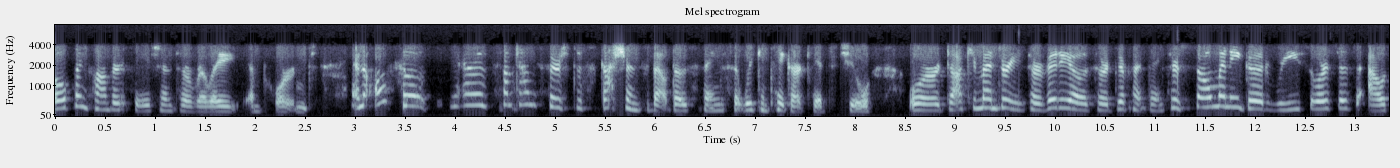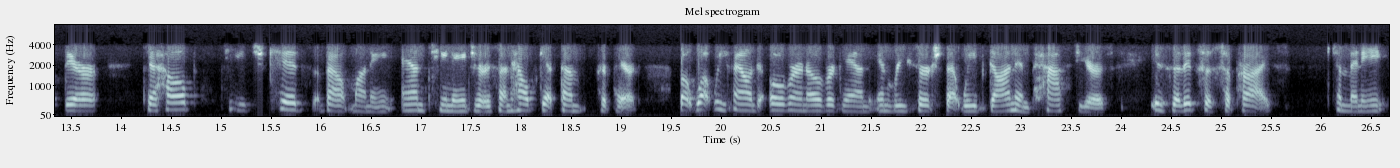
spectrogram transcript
open conversations are really important. And also, you know, sometimes there's discussions about those things that we can take our kids to, or documentaries or videos or different things. There's so many good resources out there to help teach kids about money and teenagers and help get them prepared. But what we found over and over again in research that we've done in past years is that it's a surprise to many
